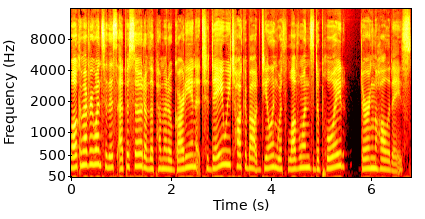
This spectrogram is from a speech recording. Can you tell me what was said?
Welcome, everyone, to this episode of the Palmetto Guardian. Today, we talk about dealing with loved ones deployed during the holidays.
